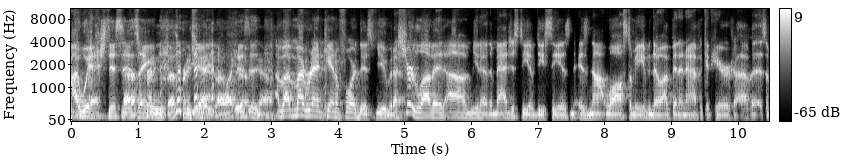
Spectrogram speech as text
I wish this that's is pretty, a, that's pretty sweet. Yeah, I like this that. Is, yeah. my, my, rent can't afford this view, but I sure love it. Um, you know, the majesty of DC is is not lost on me, even though I've been an advocate here, uh, as I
